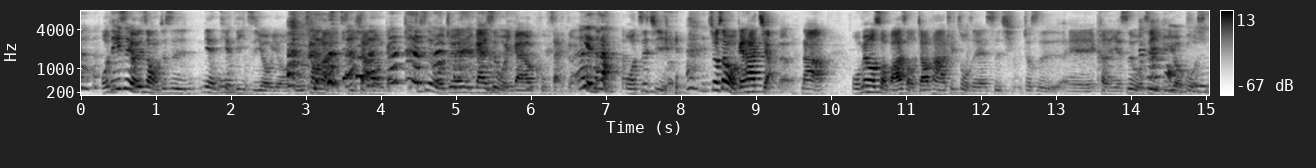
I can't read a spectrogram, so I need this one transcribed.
我第一次有一种就是念天地之悠悠，独怆然而涕下那种感觉，就是我觉得应该是我应该要哭才对。我自己，就算我跟他讲了，那我没有手把手教他去做这件事情，就是诶、可能也是我自己驴有过失。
